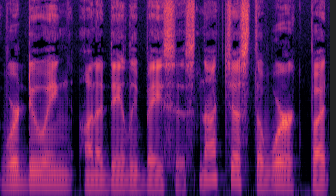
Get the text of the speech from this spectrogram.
we're doing on a daily basis. Not just the work, but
